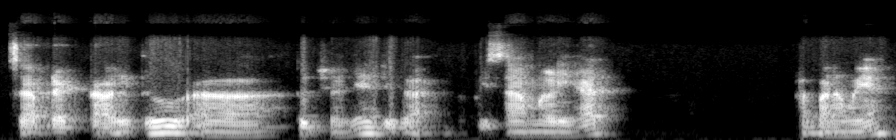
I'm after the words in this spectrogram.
Swab rektal itu uh, tujuannya juga bisa melihat apa namanya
